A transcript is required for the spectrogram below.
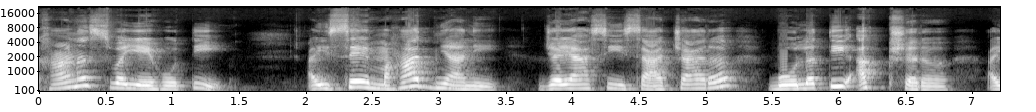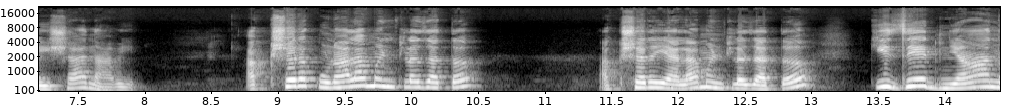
खाण स्वये होती ऐसे महाज्ञानी जयासी साचार बोलती अक्षर ऐशा नावे. अक्षर कुणाला म्हटलं जातं? अक्षर याला म्हटलं जातं की जे ज्ञान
